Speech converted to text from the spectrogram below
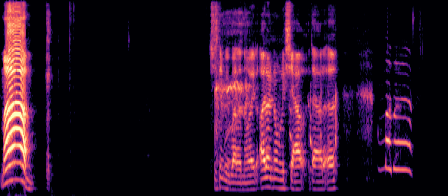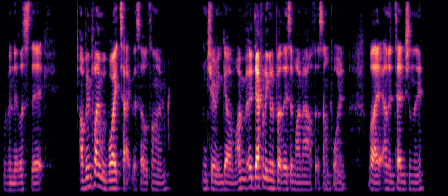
Mom. She's gonna be well annoyed. I don't normally shout down at her. Mother. Vanilla stick. I've been playing with white tack this whole time. I'm chewing gum. I'm uh, definitely gonna put this in my mouth at some point, like unintentionally.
